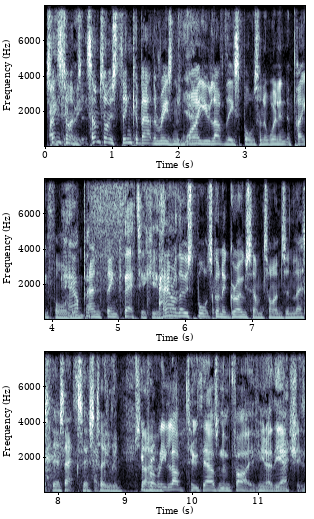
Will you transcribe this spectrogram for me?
Sometimes, basically. sometimes think about the reasons Yeah. why you love these sports and are willing to pay for How them, and think pathetic is how that? are those sports going to grow sometimes unless there's access to them? You probably loved 2005. You know the Ashes.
